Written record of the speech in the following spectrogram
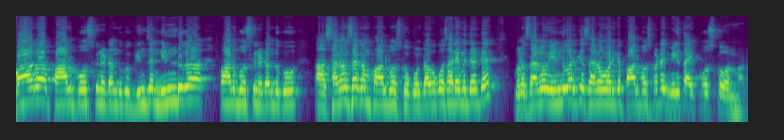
బాగా పాలు పోసుకునేటందుకు గింజ నిండుగా పాలు పోసుకునేటందుకు ఆ సగం సగం పాలు పోసుకోకుండా ఒక్కోసారి ఏమిటంటే మనం సగం ఎన్ను వరకే సగం వరకే పాలు పోసుకుంటే మిగతా అవి పోసుకోవన్నమాట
